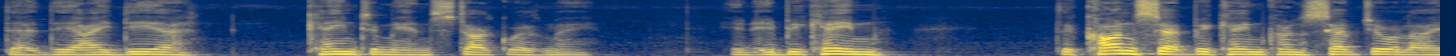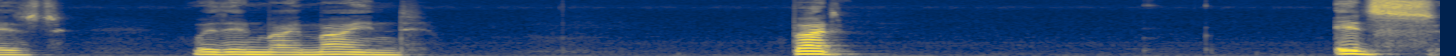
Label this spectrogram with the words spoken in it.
that the idea came to me and stuck with me. It, it became, the concept became conceptualized within my mind. But it's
